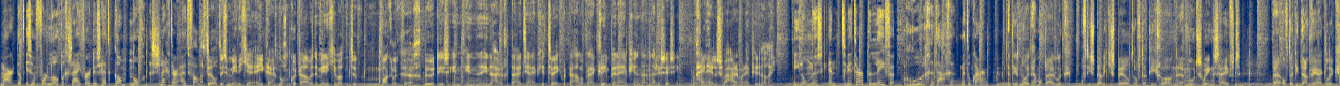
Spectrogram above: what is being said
Maar dat is een voorlopig cijfer, dus het kan nog slechter uitvallen. Stel, het is een minnetje en je krijgt nog een kwartaal met een minnetje... wat natuurlijk makkelijk uh, gebeurd is in, in, in de huidige tijd. Ja, dan heb je twee kwartalen op rij krimpen en dan heb je een, een recessie. Geen hele zware, maar dan heb je er wel eentje. Elon Musk en Twitter beleven roerige dagen met elkaar. Het is nooit helemaal duidelijk of hij spelletjes speelt... of dat hij gewoon uh, mood swings heeft... Uh, of dat hij daadwerkelijk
